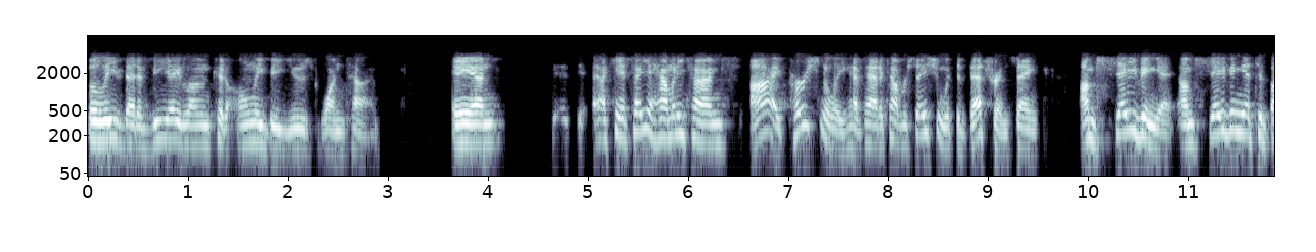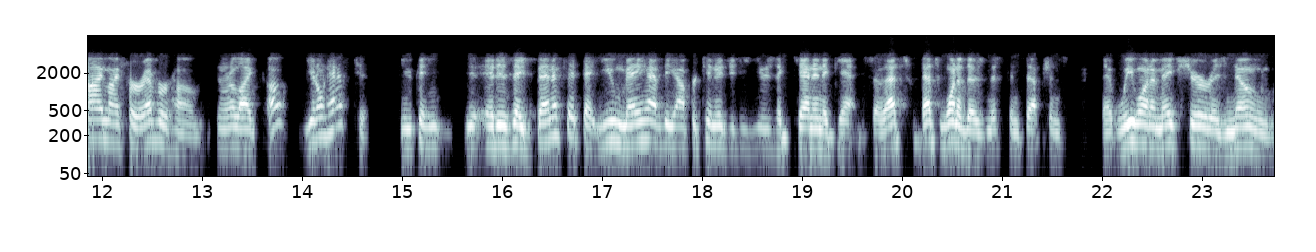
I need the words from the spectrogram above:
believe that a VA loan could only be used one time. And eh, I can't tell you how many times I personally have had a conversation with the veteran saying, I'm saving it. I'm saving it to buy my forever home. And we're like, oh, you don't have to. You can, it is a benefit that you may have the opportunity to use again and again. So that's that's one of those misconceptions that we want to make sure is known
